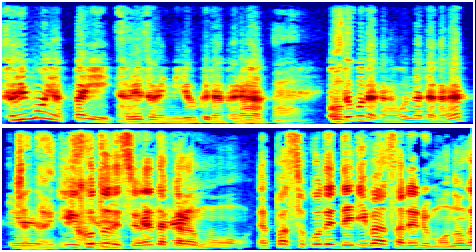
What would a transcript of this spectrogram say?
それもやっぱりそれぞれ魅力だから、うん。男だから女だからっていうじゃない。いうことですよね。だからうもうやっぱそこでデリバーされる物語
